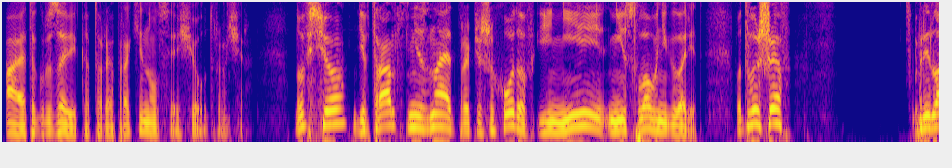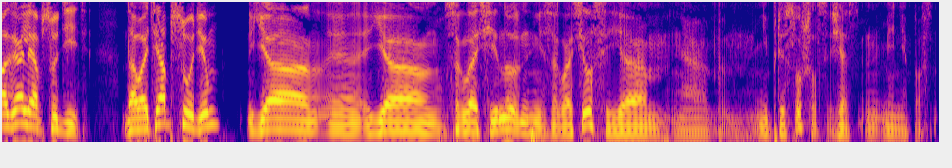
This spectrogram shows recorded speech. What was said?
А, это грузовик, который опрокинулся еще утром вчера. Ну все, Дептранс не знает про пешеходов и ни, ни слова не говорит. Вот вы, шеф, предлагали обсудить. Давайте обсудим. Я, э, я согласен, ну, не согласился, я э, не прислушался. Сейчас менее пафосно.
